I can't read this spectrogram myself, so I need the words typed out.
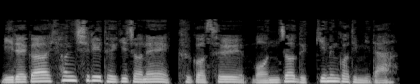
미래가 현실이 되기 전에 그것을 먼저 느끼는 것입니다.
